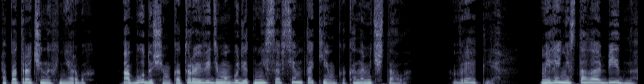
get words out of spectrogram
О потраченных нервах? О будущем, которое, видимо, будет не совсем таким, как она мечтала? Вряд ли. Милене стало обидно,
